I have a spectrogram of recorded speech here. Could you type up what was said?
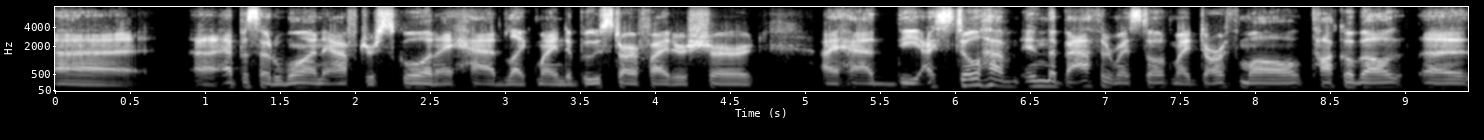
uh, uh, episode one after school, and I had like my Naboo Starfighter shirt. I had the, I still have in the bathroom. I still have my Darth Maul Taco Bell uh,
